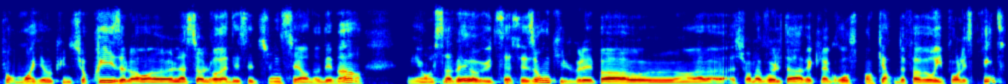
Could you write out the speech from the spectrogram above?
pour moi, il n'y a aucune surprise. Alors la seule vraie déception, c'est Arnaud Desmar mais on le savait au vu de sa saison qu'il ne voulait pas euh, sur la Vuelta avec la grosse pancarte de favori pour les sprints.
